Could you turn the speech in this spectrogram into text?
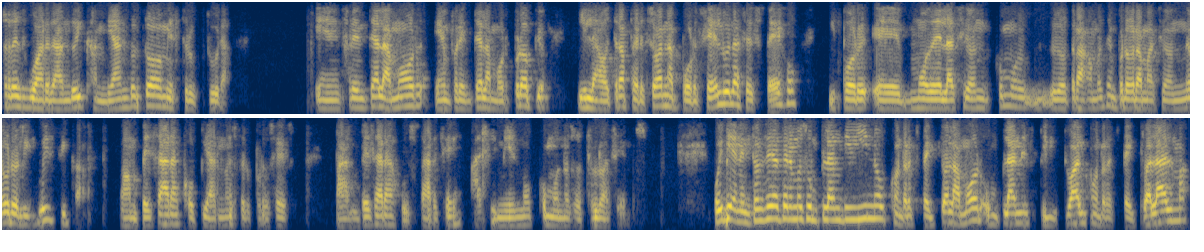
resguardando y cambiando toda mi estructura en frente al amor, en frente al amor propio, y la otra persona por células espejo y por eh, modelación, como lo trabajamos en programación neurolingüística, va a empezar a copiar nuestro proceso, va a empezar a ajustarse a sí mismo como nosotros lo hacemos. Muy bien, entonces ya tenemos un plan divino con respecto al amor, un plan espiritual con respecto al alma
